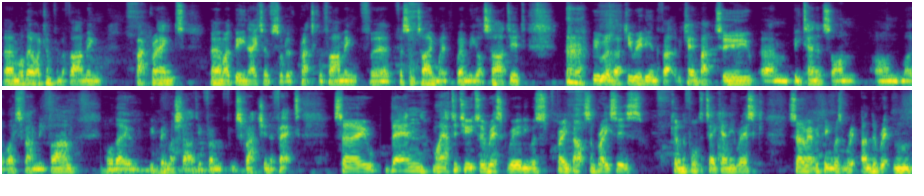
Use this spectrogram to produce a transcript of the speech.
Um, although I come from a farming background, um, I'd been out of sort of practical farming for, for some time when, when we got started. we were lucky really in the fact that we came back to um, be tenants on on my wife's family farm, although we pretty much started from from scratch in effect. So then my attitude to risk really was very belts and braces, couldn't afford to take any risk. So everything was ri- underwritten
